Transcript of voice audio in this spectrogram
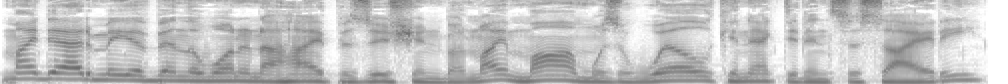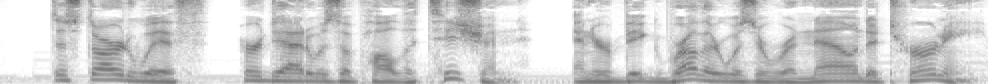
My dad may have been the one in a high position, but my mom was well connected in society. To start with, her dad was a politician, and her big brother was a renowned attorney.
